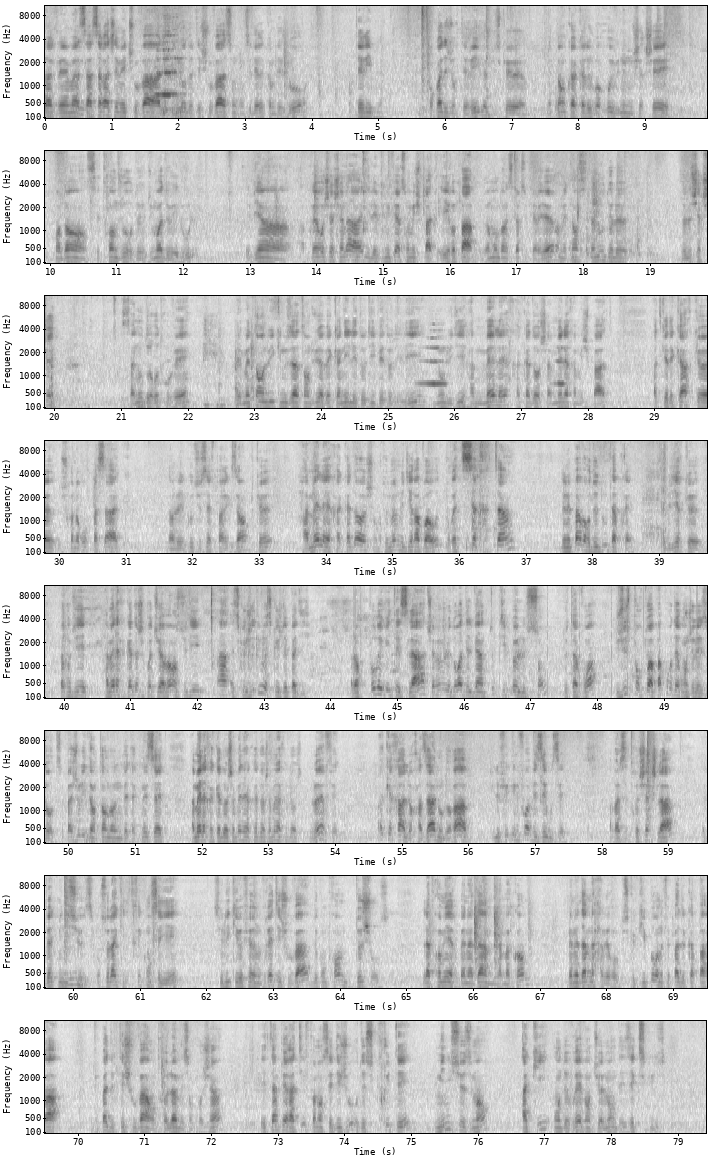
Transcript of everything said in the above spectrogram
À Sarat Shemé Tchouva, les jours de Teshuvah sont considérés comme des jours terribles. Pourquoi des jours terribles? Puisque maintenant qu'Akadosh Baruch Hu est venu nous chercher pendant ces 30 jours de- du mois de Elul, eh bien, après Rosh Hashanah, il est venu faire son Mishpat et il repart, il remonte dans les sphères supérieures. Maintenant, c'est à nous de le, de le chercher. C'est à nous de le retrouver. Et maintenant, lui qui nous a attendus avec Anil et Dodi et Dodili, nous on lui dit Hamelech Hakadosh, Hamelech Hamishpat. Kedekar que le Shulchan Aruch Pasak, dans le Écoute Yosef par exemple, que Hamelech Hakadosh, on peut même le dire à voix haute pour être certain de ne pas avoir de doute après. Ça veut dire que quand tu dis Hamelech Hakadosh, après tu avances, tu dis Ah, est-ce que j'ai dit ou est-ce que je ne l'ai pas dit? Alors pour éviter cela, tu as même le droit d'élever un tout petit peu le son de ta voix, juste pour toi, pas pour déranger les autres. C'est pas joli d'entendre dans une bête à Knesset Hamelech Hakadosh, Hamelech Hakadosh, Hamelech Hakadosh. L'a fait. Le Chazan ou le Rav, il le fait une fois, vezé ou zé. Alors, cette recherche-là, elle doit être minutieuse. C'est pour cela qu'il est très conseillé, celui qui veut faire une vraie teshuva, de comprendre deux choses. La première, Ben Adam la Makom, Ben Adam la Havero, puisque Kippour ne fait pas de kapara, ne fait pas de teshuva entre l'homme et son prochain. Il est impératif pendant ces dix jours de scruter minutieusement à qui on devrait éventuellement des excuses.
